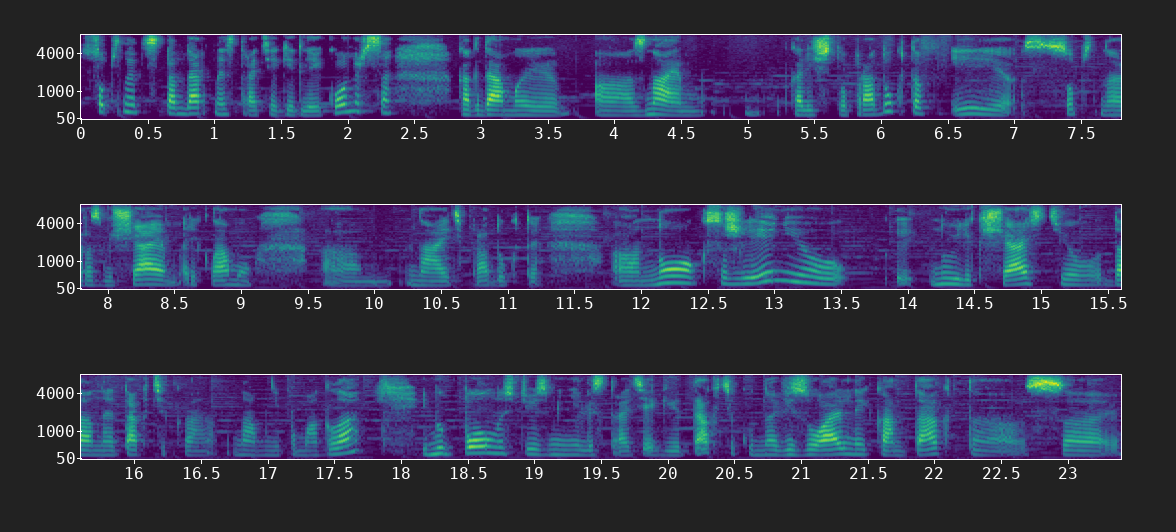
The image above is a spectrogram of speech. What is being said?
собственно, это стандартная стратегия для e-commerce, когда мы а, знаем количество продуктов и, собственно, размещаем рекламу на эти продукты. А, но, к сожалению, ну или к счастью, данная тактика нам не помогла, и мы полностью изменили стратегию и тактику на визуальный контакт э, с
